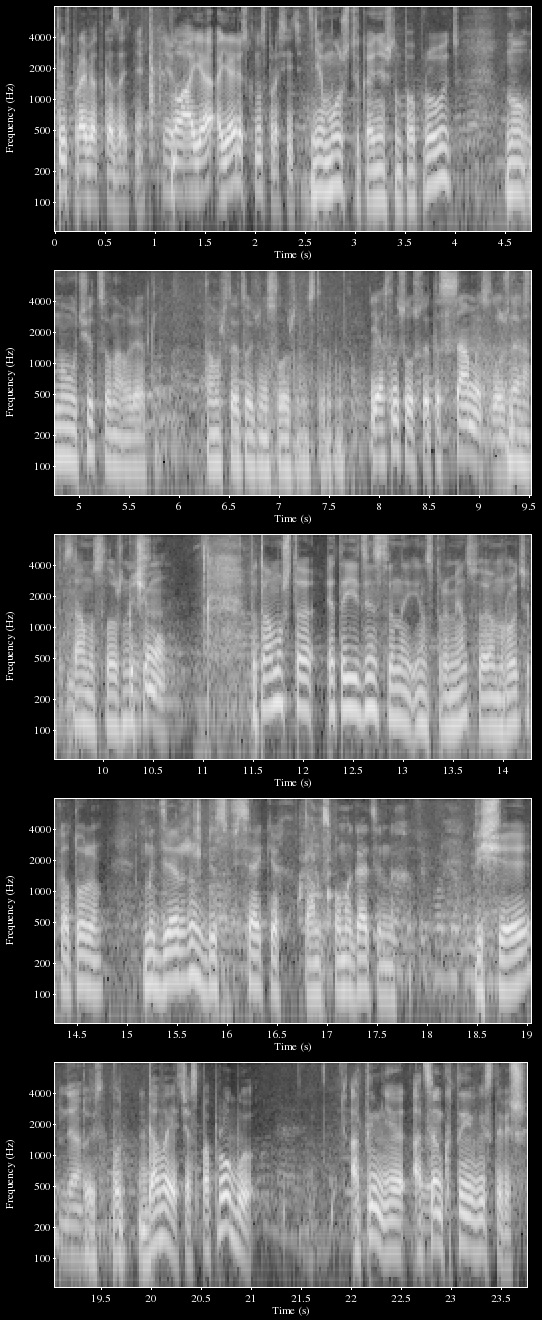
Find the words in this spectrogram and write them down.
ты вправе отказать мне. Ну, а я, а я рискну спросить. Не, можете, конечно, попробовать, но научиться навряд ли. Потому что это очень сложный инструмент. Я слышал, что это самый сложный Да, инструмент. самый сложный. Почему? Потому что это единственный инструмент в своем роде, который мы держим без всяких там вспомогательных вещей. Да. То есть, Вот давай я сейчас попробую, а ты мне оценку ты и выставишь.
